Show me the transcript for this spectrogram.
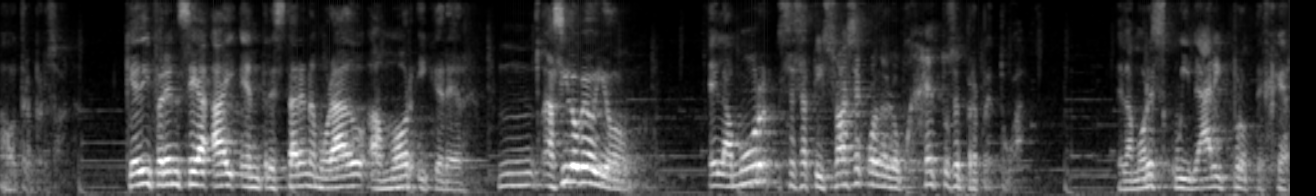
a otra persona. ¿Qué diferencia hay entre estar enamorado, amor y querer? Mm, así lo veo yo. El amor se satisface cuando el objeto se perpetúa. El amor es cuidar y proteger.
